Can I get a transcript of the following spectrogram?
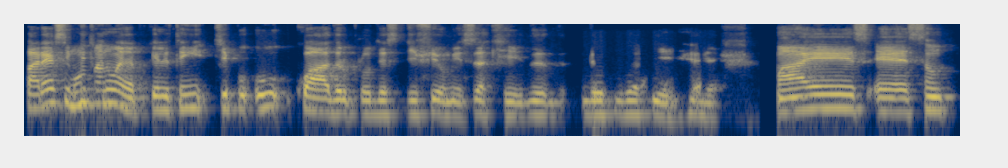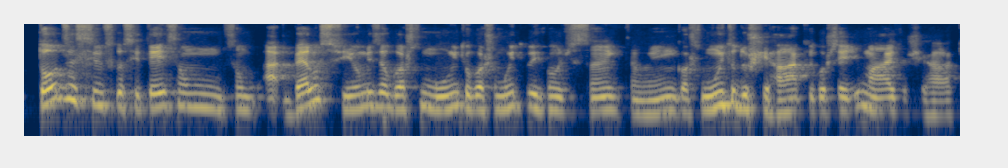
parece muito, mas não é, porque ele tem tipo o quádruplo desse, de filmes aqui. Desses aqui. É. Mas é, são todos esses filmes que eu citei são, são ah, belos filmes, eu gosto muito, eu gosto muito do Irmãos de Sangue também, gosto muito do Chirac, gostei demais do Chirac.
